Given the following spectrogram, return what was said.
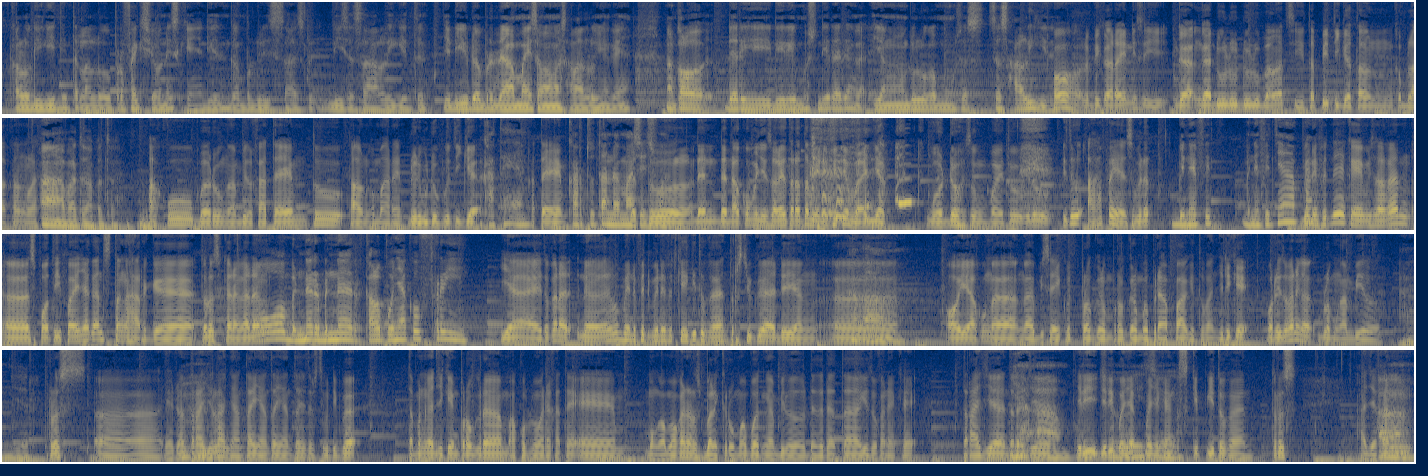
Kalau Gigi ini terlalu perfeksionis kayaknya dia nggak perlu disesali, disesali gitu. Jadi udah berdamai sama masa lalunya kayaknya. Nah kalau dari dirimu sendiri ada nggak yang dulu kamu ses- sesali gitu? Oh lebih ke arah ini sih nggak nggak dulu dulu banget sih tapi tiga tahun ke belakang lah Ah apa tuh apa tuh? aku baru ngambil KTM tuh tahun kemarin 2023 KTM. KTM Kartu tanda mahasiswa. betul dan dan aku menyesali ternyata benefitnya banyak bodoh sumpah itu itu itu apa ya sebenarnya Benefit benefitnya apa? benefitnya kayak misalkan eh, Spotify-nya kan setengah harga terus kadang-kadang Oh bener-bener. Kalau punya aku free. ya itu kan ada nah, benefit-benefit kayak gitu kan terus juga ada yang eh, Ah. oh ya aku nggak nggak bisa ikut program-program beberapa gitu kan jadi kayak waktu itu kan nggak- belum ngambil Anjir. terus eh ya udah Hmm. aja lah nyantai nyantai nyantai terus tiba-tiba teman ngajakin program aku belum ada KTM mau nggak mau kan harus balik ke rumah buat ngambil data-data gitu kan ya kayak ntar aja ntar Ya aja ampun, jadi jadi cuy, banyak banyak cuy. yang skip gitu kan terus ajakan Ah.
